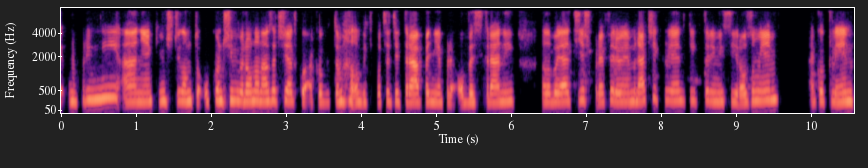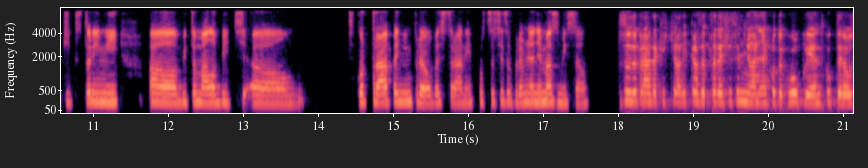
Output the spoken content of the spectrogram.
je úprimný a nejakým štýlom to ukončím rovno na začiatku, ako by to malo byť v podstate trápenie pre obe strany, lebo ja tiež preferujem radšej klientky, ktorými si rozumiem, ako klientky, s ktorými uh, by to malo byť uh, skôr trápením pre obe strany. V podstate to pre mňa nemá zmysel. To jsem se právě taky chtěla teďka zeptat, jestli jsi měla nějakou takovou klientku, kterou,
